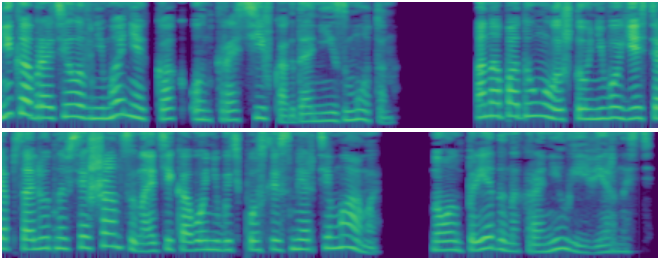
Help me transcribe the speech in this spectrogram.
Ника обратила внимание, как он красив, когда не измотан. Она подумала, что у него есть абсолютно все шансы найти кого-нибудь после смерти мамы, но он преданно хранил ей верность.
